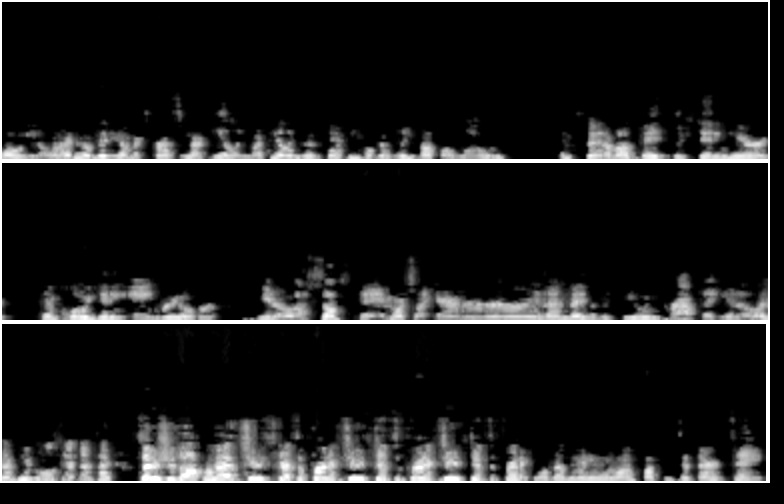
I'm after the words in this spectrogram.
Chloe. You know, when I do a video, I'm expressing my feelings. My feelings is, can't people just leave us alone instead of us basically sitting here and then Chloe getting angry over, you know, a sub much like, and then basically spewing crap that, you know, and then people will sit there and say, say she's off her meds, she's schizophrenic, she's schizophrenic, she's schizophrenic. Well, doesn't anyone want to fucking sit there and say,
